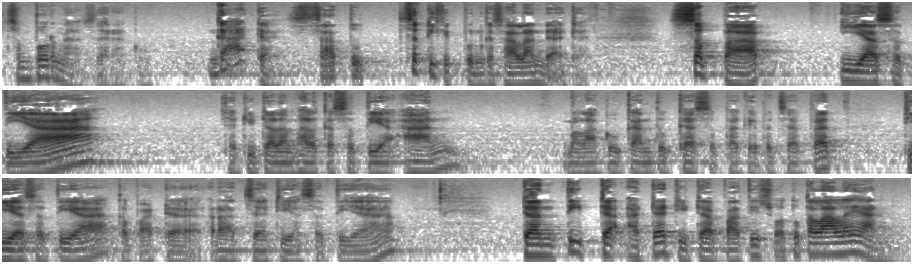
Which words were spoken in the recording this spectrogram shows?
Sempurna, saudaraku. Enggak ada satu sedikit pun kesalahan, enggak ada. Sebab ia setia, jadi dalam hal kesetiaan, melakukan tugas sebagai pejabat, dia setia kepada raja, dia setia, dan tidak ada didapati suatu kelalaian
